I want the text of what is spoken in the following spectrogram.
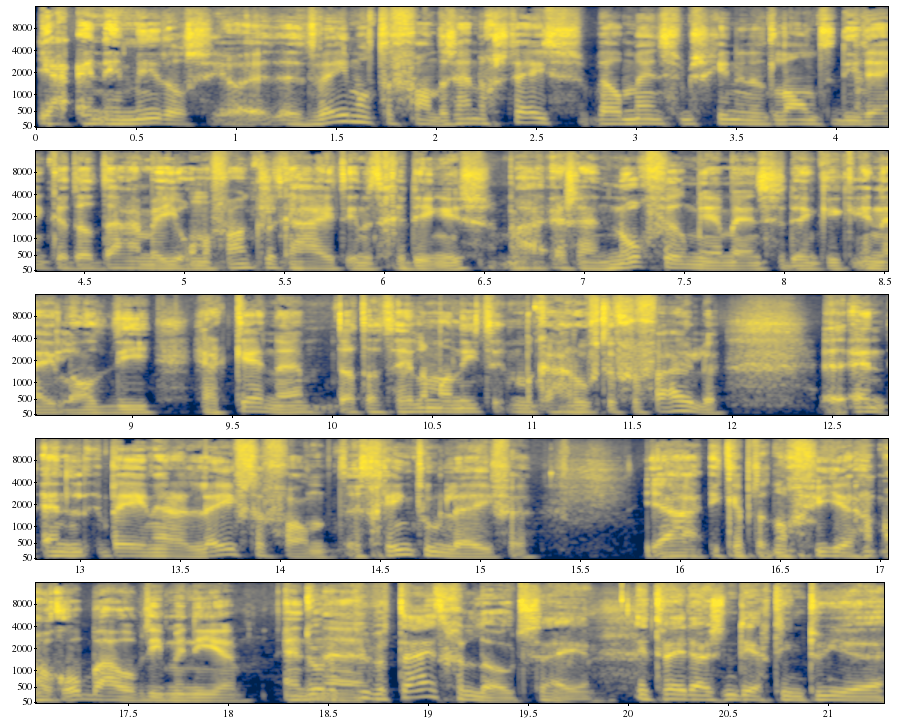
Ja, en inmiddels, het wemelt ervan. Er zijn nog steeds wel mensen misschien in het land die denken dat daarmee je onafhankelijkheid in het geding is. Maar er zijn nog veel meer mensen, denk ik, in Nederland die herkennen dat dat helemaal niet elkaar hoeft te vervuilen. En, en BNR leeft ervan. Het ging toen leven. Ja, ik heb dat nog vier jaar mogen opbouwen op die manier. En, door de puberteit geloodst, zei je. In 2013, toen je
